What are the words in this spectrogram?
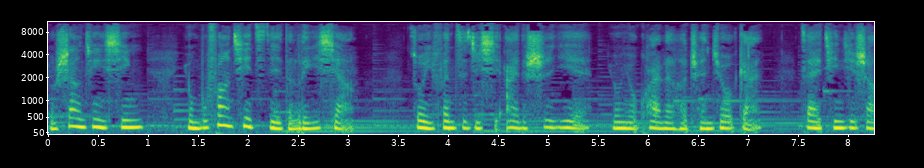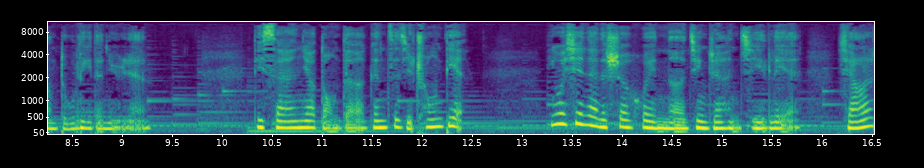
有上进心，永不放弃自己的理想，做一份自己喜爱的事业，拥有快乐和成就感，在经济上独立的女人。第三，要懂得跟自己充电，因为现在的社会呢，竞争很激烈。想要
